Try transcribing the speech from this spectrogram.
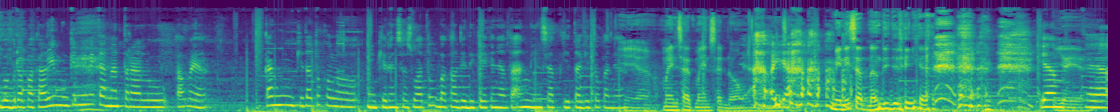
beberapa kali mungkin ini karena terlalu apa ya kan kita tuh kalau mikirin sesuatu bakal jadi kayak kenyataan mindset kita gitu kan ya Iya, mindset mindset dong. oh iya Mini set nanti jadinya. ya Iya, iya. kayak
